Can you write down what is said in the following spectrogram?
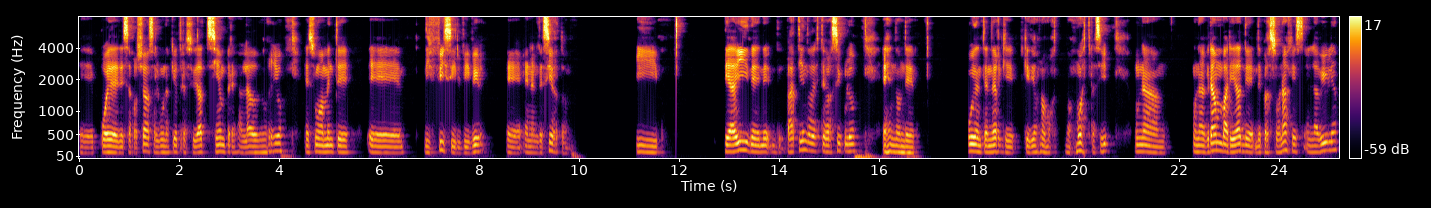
eh, puede desarrollarse alguna que otra ciudad siempre al lado de un río, es sumamente difícil vivir en el desierto. Y de ahí, partiendo de este versículo, es en donde pude entender que, Dios nos, nos muestra ¿sí? una, una gran variedad de, personajes en la Biblia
